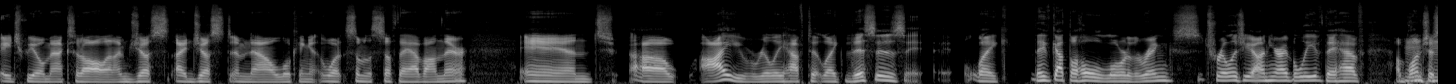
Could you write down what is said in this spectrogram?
HBO Max at all, and I'm just I just am now looking at what some of the stuff they have on there, and uh, I really have to like this is like they've got the whole Lord of the Rings trilogy on here. I believe they have a bunch of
